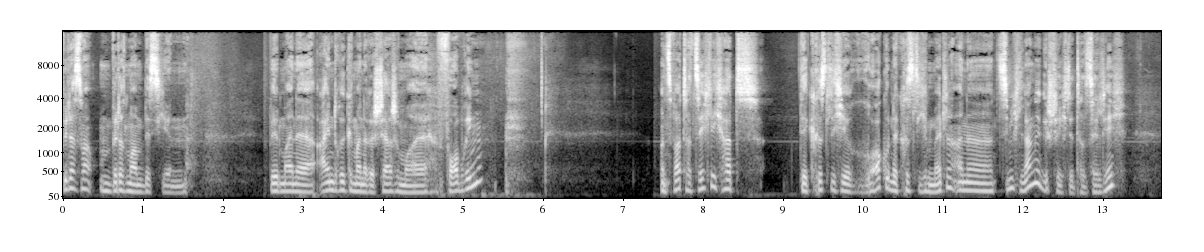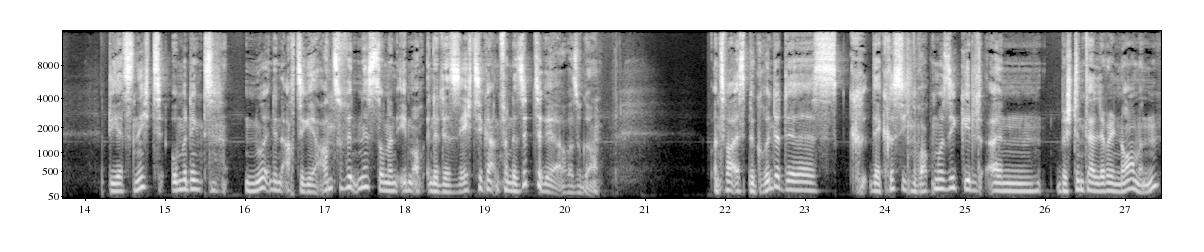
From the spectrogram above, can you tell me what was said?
will das mal, will das mal ein bisschen, will meine Eindrücke, meine Recherche mal vorbringen. Und zwar tatsächlich hat der christliche Rock und der christliche Metal eine ziemlich lange Geschichte tatsächlich, die jetzt nicht unbedingt nur in den 80er Jahren zu finden ist, sondern eben auch Ende der 60er, Anfang der 70er Jahre sogar. Und zwar als Begründer des, der christlichen Rockmusik gilt ein bestimmter Larry Norman,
